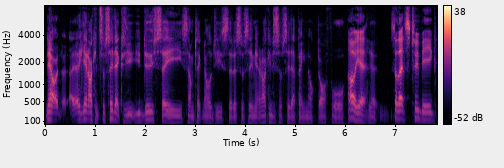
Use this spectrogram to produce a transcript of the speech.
Now, again, I can sort of see that because you, you do see some technologies that are sort of sitting there, and I can just sort of see that being knocked off. Or oh yeah, yeah. So that's too big.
